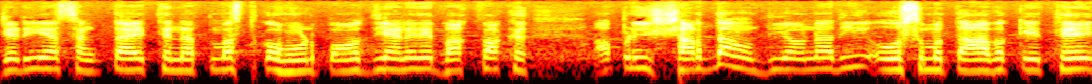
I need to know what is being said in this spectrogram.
ਜਿਹੜੀਆਂ ਸੰਗਤਾਂ ਇੱਥੇ ਨਤਮਸਤਕ ਹੋਣ ਪਹੁੰਚਦੀਆਂ ਨੇ ਤੇ ਵੱਖ-ਵੱਖ ਆਪਣੀ ਸ਼ਰਧਾ ਹੁੰਦੀ ਹੈ ਉਹਨਾਂ ਦੀ, ਉਸ ਮੁਤਾਬਕ ਇੱਥੇ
